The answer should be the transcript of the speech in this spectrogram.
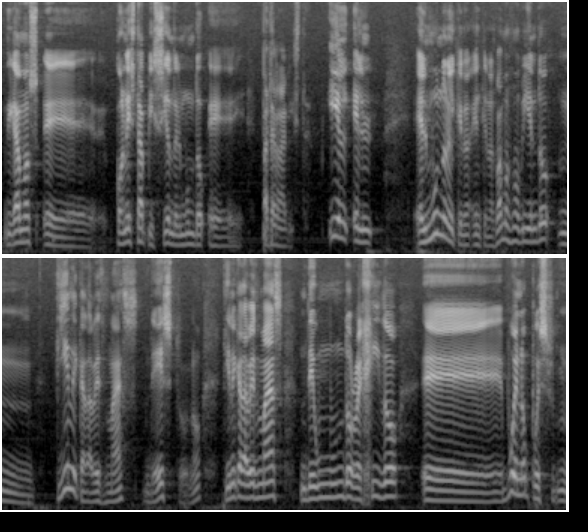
digamos, eh, con esta visión del mundo eh, paternalista. Y el, mundo en el, que, en que, nos vamos moviendo mm, tiene cada vez más de esto, ¿no? Tiene cada vez más de un mundo regido eh, bueno, pues mm,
